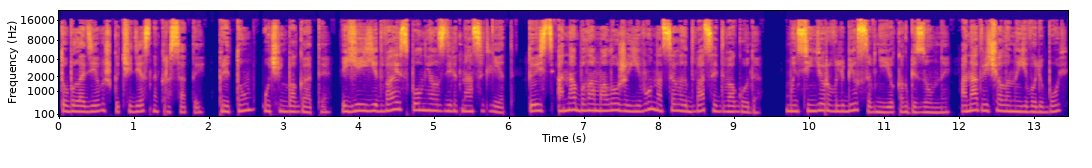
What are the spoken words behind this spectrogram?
То была девушка чудесной красоты, притом очень богатая. Ей едва исполнилось 19 лет, то есть она была моложе его на целых 22 года. Монсеньор влюбился в нее как безумный. Она отвечала на его любовь,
